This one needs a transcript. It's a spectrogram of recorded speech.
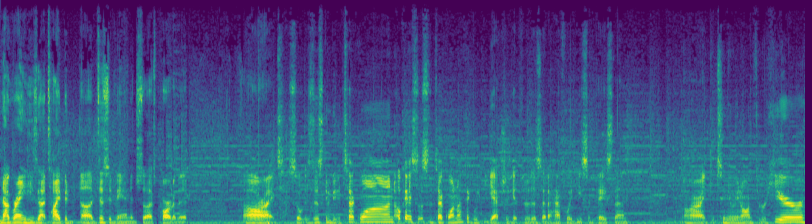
Now, granted, he's got type uh, disadvantage, so that's part of it. All right, so is this going to be the tech one? Okay, so this is the tech one. I think we could actually get through this at a halfway decent pace then. All right, continuing on through here.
